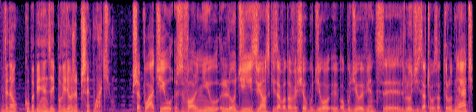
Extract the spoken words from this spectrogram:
Wydał kupę pieniędzy i powiedział, że przepłacił. Przepłacił, zwolnił ludzi, związki zawodowe się obudziło, y, obudziły, więc y, ludzi zaczął zatrudniać.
